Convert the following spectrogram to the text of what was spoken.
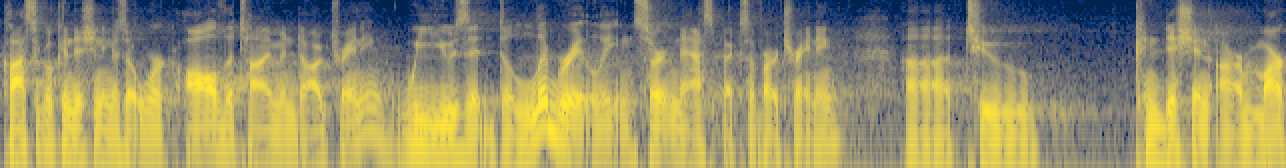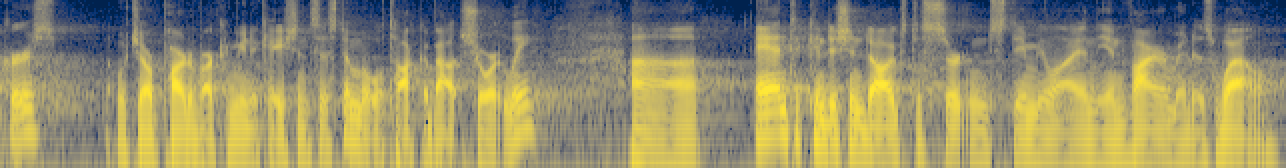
Classical conditioning is at work all the time in dog training. We use it deliberately in certain aspects of our training uh, to condition our markers, which are part of our communication system, that we'll talk about shortly uh, and to condition dogs to certain stimuli in the environment as well.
